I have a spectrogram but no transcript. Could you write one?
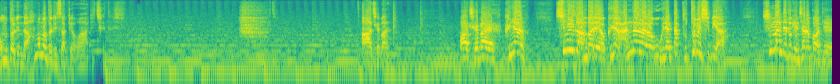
너무 떨린다 한 번만 더 리스할게요. 와 미치겠다 아 제발. 아 제발. 그냥 11도 안 말해요. 그냥 안 날아가고 그냥 딱 붙으면 10이야. 10만 돼도 괜찮을 것 같아.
